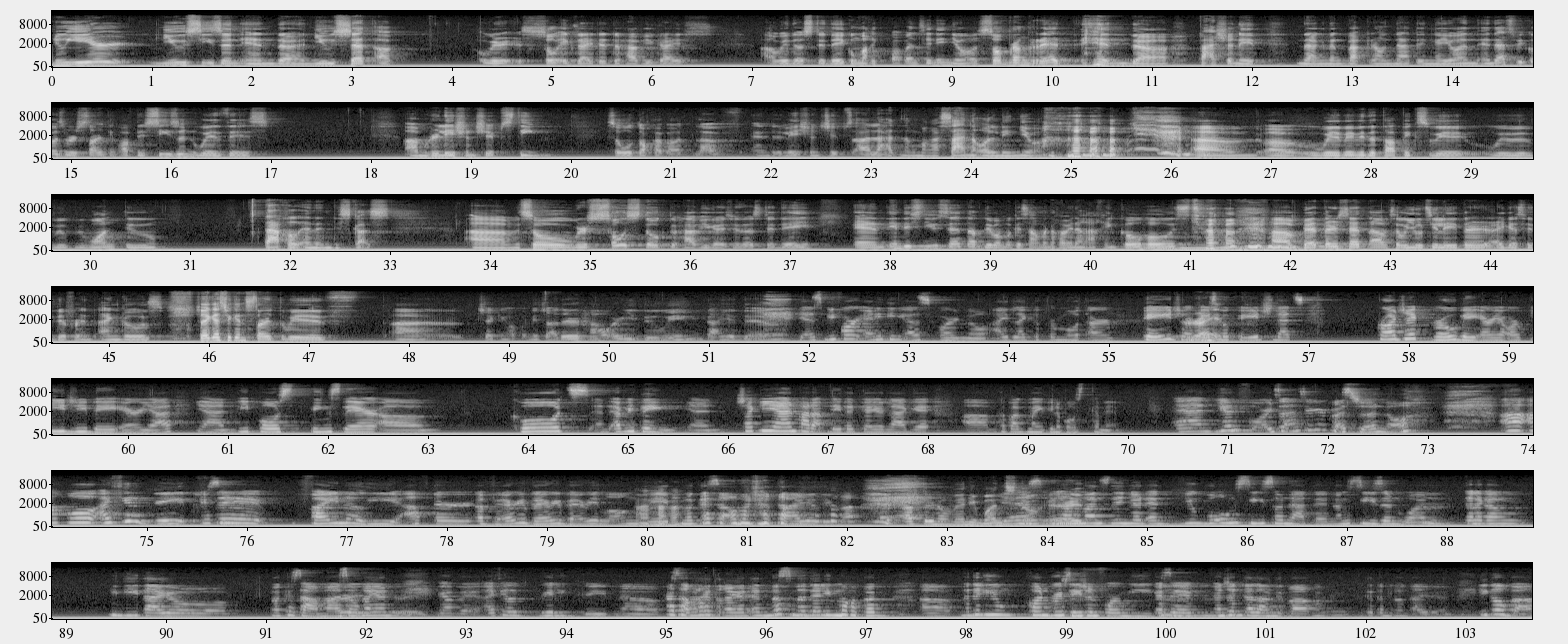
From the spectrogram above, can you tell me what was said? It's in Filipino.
new year, new season, and uh, new setup. We're so excited to have you guys uh, with us today. Kung makipapansin ninyo, sobrang red and uh, passionate ng, ng background natin ngayon. And that's because we're starting off this season with this um, relationships theme. So we'll talk about love and relationships, uh, lahat ng mga sana all ninyo. um, uh, with, with the topics we, we, we, we want to tackle and then discuss. Um, so we're so stoked to have you guys with us today. And in this new setup, di ba, magkasama na kami ng aking co-host. uh, better setup. So you'll see later, I guess, with different angles. So I guess we can start with uh, checking up on each other. How are you doing, Diadem? Yes, before anything else, Porno, I'd like to promote our page, our Right. Facebook page. That's Project Grow Bay Area or PG Bay Area. And we post things there, um, quotes and everything. Yan. Check nyo yan para updated kayo lagi um, kapag may pinopost kami. And yun, Ford, to answer your question, no? Ah, ako, I feel great kasi finally, after a very, very, very long wait, Aha. magkasama na tayo, di ba? After no many months, yes, no? ilang Right. months din yun. And yung buong season natin, ng season 1, Hmm. talagang hindi tayo magkasama. so Right, ngayon, right. grabe, I feel really great na kasama na kita ngayon. And mas madaling makapag, ah, madali yung conversation for me. Kasi Hmm. andyan ka lang, di ba? Mag- Magkatabi lang tayo. Ikaw ba?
